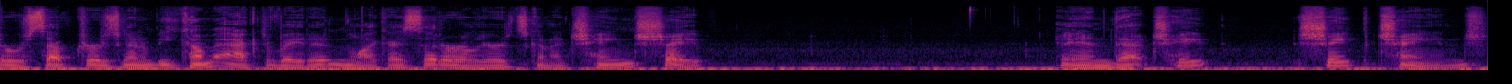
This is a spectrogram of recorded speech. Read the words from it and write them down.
the receptor is going to become activated. And like I said earlier, it's going to change shape. And that shape, shape change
